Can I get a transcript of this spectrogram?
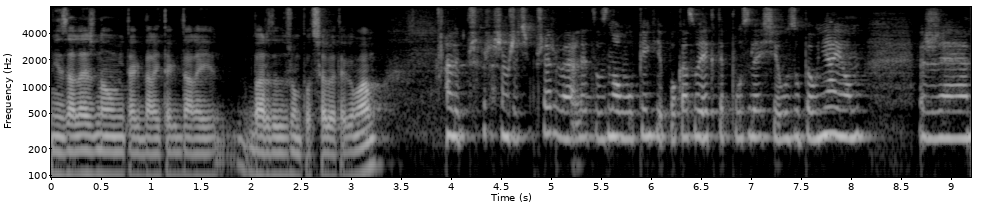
niezależną i tak dalej, i tak dalej. Bardzo dużą potrzebę tego mam. Ale przepraszam, że ci przerwę, ale to znowu pięknie pokazuje, jak te puzzle się uzupełniają, że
